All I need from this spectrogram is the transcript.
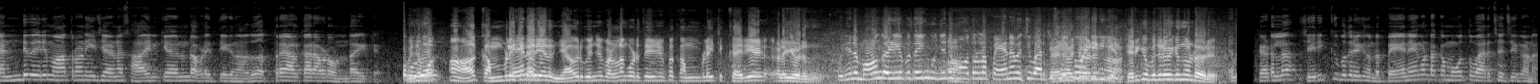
രണ്ടുപേര് മാത്രമാണ് ഈ ചേട്ടനെ സഹായിക്കാനുണ്ട് അവിടെ എത്തിയേക്കുന്നത്. അത് അത്ര ആൾക്കാർ അവിടെ ഉണ്ടായിട്ട്. കുഞ്ഞു ആ കംപ്ലീറ്റ് കരിയായിരുന്നു ഞാൻ ഒരു കുഞ്ഞ് വെള്ളം കൊടുത്തു കഴിഞ്ഞപ്പോൾ കംപ്ലീറ്റ് കരി ഇളകി വരുന്നത് കുഞ്ഞിന്റെ മോൻ കഴിയുമ്പോഴത്തേക്കും കുഞ്ഞിന്റെ മുഖത്തുള്ള പേന വെച്ച് വരച്ച് ശരിക്കും ഉപദ്രവിക്കുന്നുണ്ട് അവർ. കേട്ടല്ലോ? ശരിക്കും ഉപദ്രവിക്കുന്നുണ്ട്. പേനയും കൊണ്ടൊക്കെ മുഖത്ത് വരച്ച് വെച്ചേക്കാണ്.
